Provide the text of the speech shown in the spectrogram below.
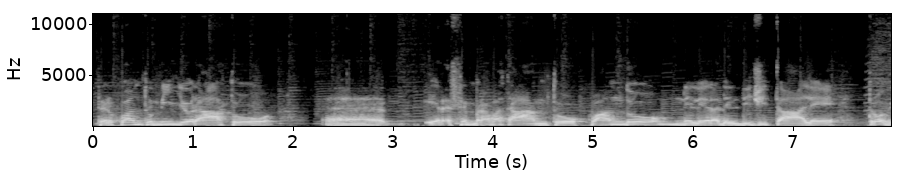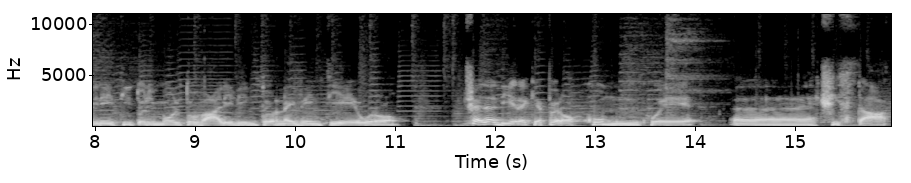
per quanto migliorato, eh, sembrava tanto quando nell'era del digitale trovi dei titoli molto validi intorno ai 20 euro. C'è da dire che però comunque eh, ci sta,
